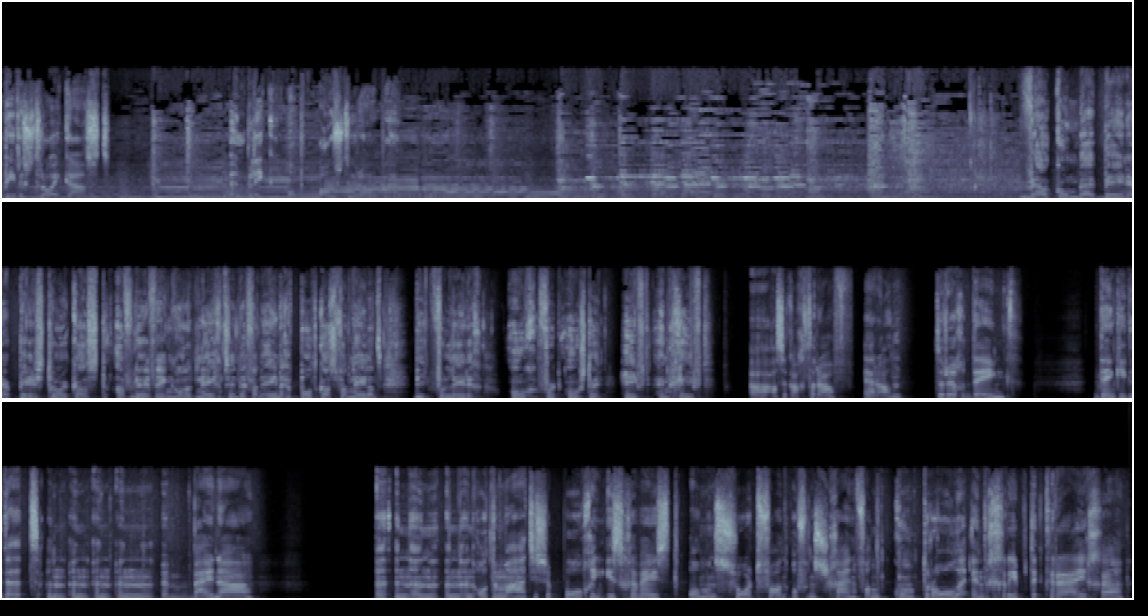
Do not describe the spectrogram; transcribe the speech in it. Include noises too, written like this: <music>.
De Perestrooikast. Een blik op Oost-Europa. Welkom bij BNR Perestrooikast, aflevering 129 van de enige podcast van Nederland die volledig oog voor het oosten heeft en geeft. Uh, als ik achteraf eraan terugdenk, denk ik dat het een, een, een, een, een bijna een, een, een, een, automatische poging is geweest om een soort van of een schijn van controle en grip te krijgen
